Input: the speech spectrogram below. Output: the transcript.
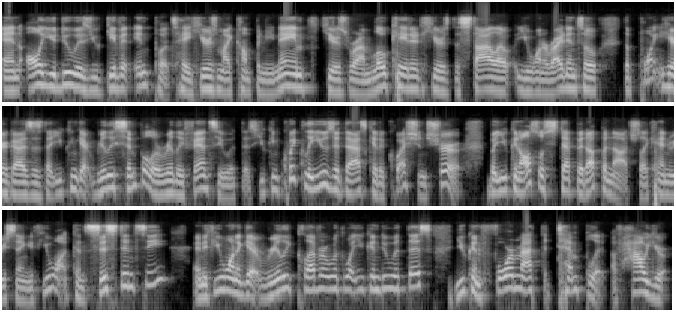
And all you do is you give it inputs. Hey, here's my company name. Here's where I'm located. Here's the style you want to write in. So the point here, guys, is that you can get really simple or really fancy with this. You can quickly use it to ask it a question, sure, but you can also step it up a notch. Like Henry's saying, if you want consistency and if you want to get really clever with what you can do with this, you can format the template of how you're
